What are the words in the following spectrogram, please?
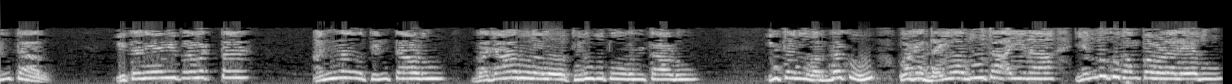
అంటారు ఇతనేమి ప్రవక్త అన్నం తింటాడు బజారులలో తిరుగుతూ ఉంటాడు. ఇతని వద్దకు ఒక దైవదూత అయినా ఎందుకు పంపబడలేదు?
